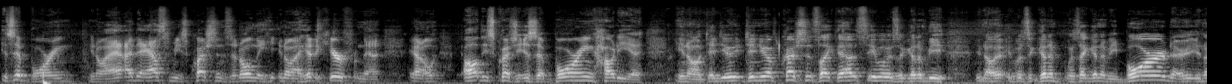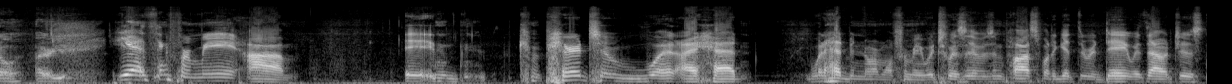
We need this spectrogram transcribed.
is it boring? You know, I, to ask him these questions that only you know I had to hear from that. You know, all these questions. Is it boring? How do you, you know, did you didn't you have questions like that? See, was it going to be, you know, was it going to was I going to be bored or you know, are you? Yeah, I think for me, um, in, compared to what I had, what had been normal for me, which was it was impossible to get through a day without just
